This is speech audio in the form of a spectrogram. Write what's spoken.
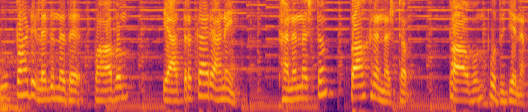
ഊപ്പാടിളകുന്നത് പാവം യാത്രക്കാരാണേ. ധനനഷ്ടം വാഹനനഷ്ടം പാവം പൊതുജനം.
